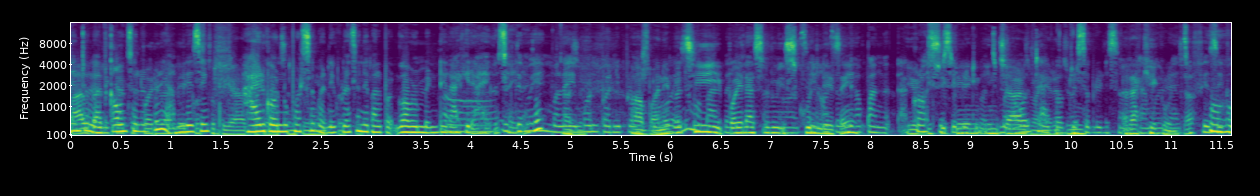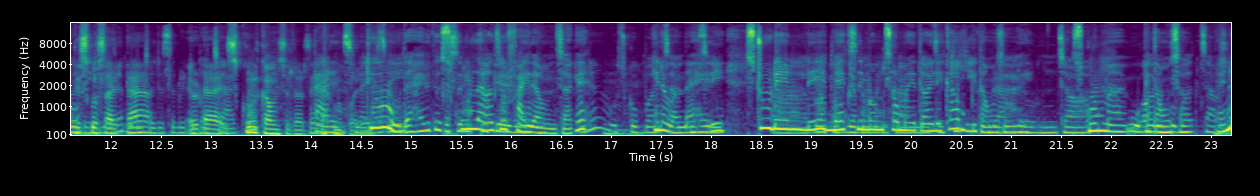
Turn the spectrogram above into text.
मेन्टल हेल्थ काउन्सिलर पनि हामीले चाहिँ हायर गर्नुपर्छ भन्ने कुरा चाहिँ नेपाल गभर्मेन्टले एकदमै क्या मलाई। मनपर्ने भनेपछि पहिला सुरु स्कुलले चाहिँ छ, त्यो हुँदाखेरि त स्कुललाई अझ फाइदा हुन्छ क्या किन भन्दाखेरि स्टुडेन्टले म्याक्सिमम समय त अहिले कहाँ बिताउँछ स्कुलमा बिताउँछ होइन?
